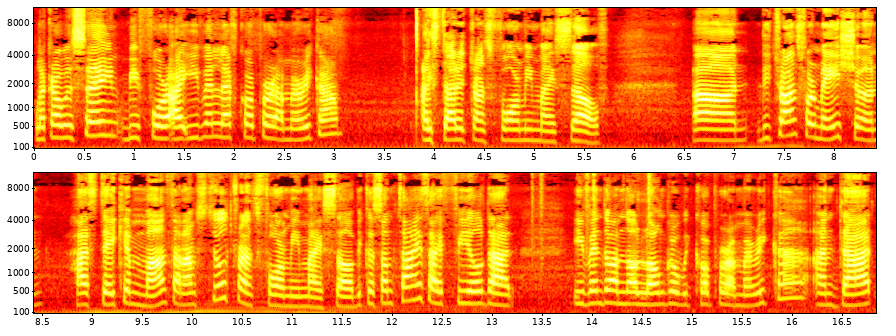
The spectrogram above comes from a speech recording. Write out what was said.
like I was saying before, I even left corporate America. I started transforming myself. And the transformation has taken months, and I'm still transforming myself because sometimes I feel that even though I'm no longer with corporate America and that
